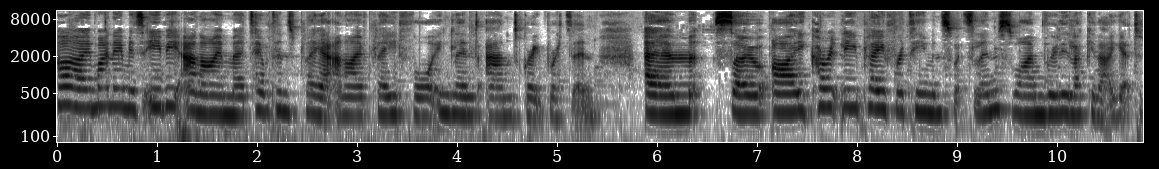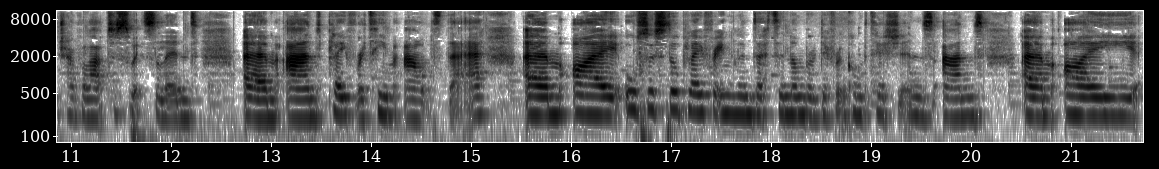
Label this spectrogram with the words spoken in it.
Hi, my name is Evie and I'm a table tennis player and I've played for England and Great Britain. Um, so I currently play for a team in Switzerland, so I'm really lucky that I get to travel out to Switzerland um, and play for a team out there. Um, I also still play for England at a number of different competitions and um, I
